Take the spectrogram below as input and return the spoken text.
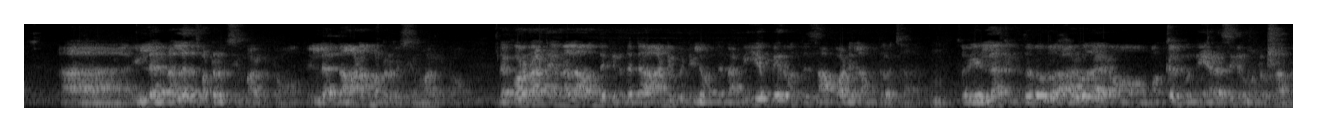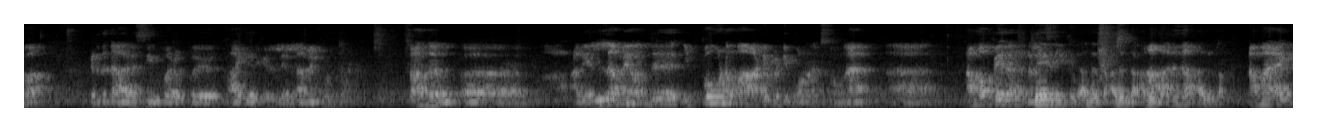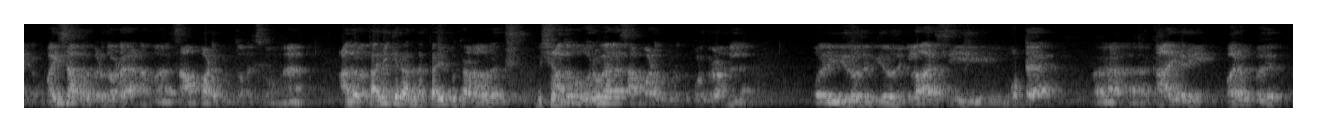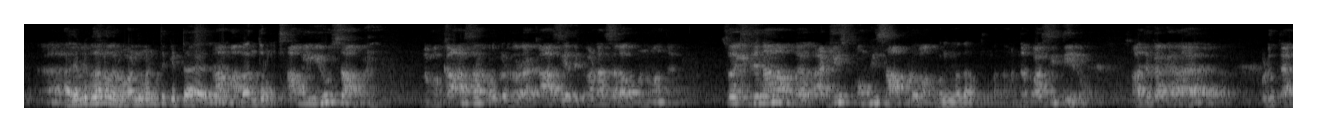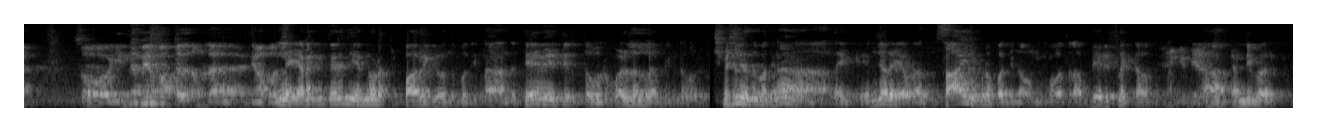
இல்ல நல்லது பண்ற விஷயமா இருக்கட்டும் இல்ல தானம் பண்ற விஷயமா இருக்கட்டும் இந்த கொரோனா டைம்லலாம் வந்து கிட்டத்தட்ட ஆண்டிப்பட்டியில வந்து நிறைய பேர் வந்து சாப்பாடு இல்லாம தவிச்சாங்க. ஸோ எல்லா கிட்டத்தட்ட ஒரு அறுபதாயிரம் மக்களுக்கு வந்து என் ரசிகர் மன்றம் சார்பா கிட்டத்தட்ட அரிசி பருப்பு காய்கறிகள் எல்லாமே கொடுத்தோம். ஸோ அந்த அது எல்லாமே வந்து இப்பவும் நம்ம ஆண்டிப்பட்டி போனோம்னு வச்சுக்கோங்களேன். நம்ம பேர் அதுதான் அதுதான் நம்ம பைசா கொடுக்கறதோட நம்ம சாப்பாடு கொடுத்தோம்னு வச்சுக்கோங்க அது தளிக்கிற அந்த தைப்புக்கான ஒரு விஷயம். அதுவும் ஒரு வேளை சாப்பாடு கொடு- கொடுக்கறோம்னு இல்ல. ஒரு இருபது இருபது கிலோ அரிசி மூட்டை காய்கறி பருப்பு அது எப்படி பார்த்தாலும் ஒரு ஒன் மந்த் கிட்ட. வந்துரும். அவங்களுக்கு யூஸ் ஆகும். நம்ம காசா கொடுக்கறதோட காசு எதுக்கு வேணா செலவு பண்ணுவாங்க. சோ இதுனா அவங்க அட்லீஸ்ட் பொங்கி சாப்பிடுவாங்க. உண்மைதான் உண்மைதான். அந்த பசி தீரும். ஸோ அதுக்காக கொடுத்தேன். சோ இன்னுமே மக்கள் நம்மள ஞாபகம் இல்ல எனக்கு தெரிஞ்சு என்னோட பார்வைக்கு வந்து பாத்தீங்கன்னா அந்த தேவையை தீர்த்த ஒரு வள்ளல் அப்படின்ற ஒரு ஸ்பெஷலி வந்து பாத்தீங்கன்னா லைக் எம்ஜிஆர் ஐயாவோட அந்த சாயல் கூட பாத்தீங்கன்னா உங்க முகத்துல அப்படியே ரிஃப்ளெக்ட் ஆகுது? ஆ கண்டிப்பா இருக்கு.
